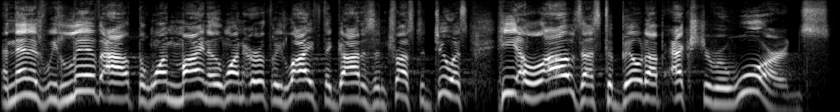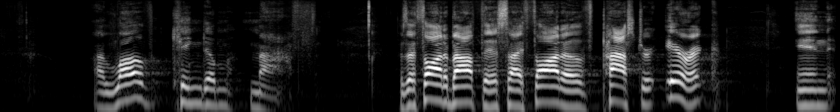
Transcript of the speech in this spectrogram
And then as we live out the one mind, of the one earthly life that God has entrusted to us, He allows us to build up extra rewards. I love kingdom math. As I thought about this, I thought of Pastor Eric in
